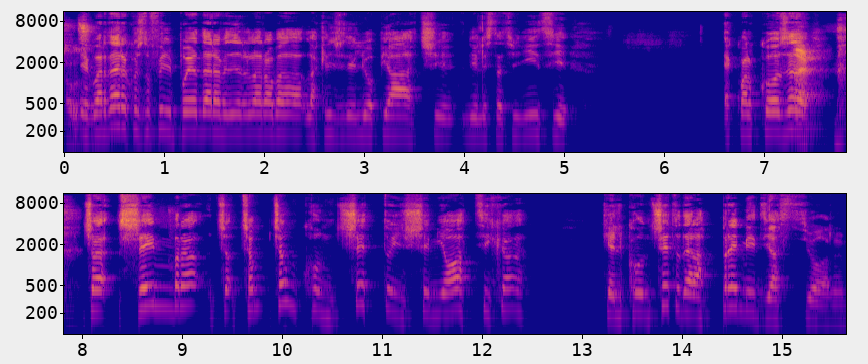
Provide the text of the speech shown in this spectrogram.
Oh, e sì. guardare questo film, poi andare a vedere la roba, la crisi degli opiaci negli Stati Uniti, è qualcosa... Eh, Cioè, sembra... C'è, c'è- c'è un concetto in semiotica che è il concetto della premediazione.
